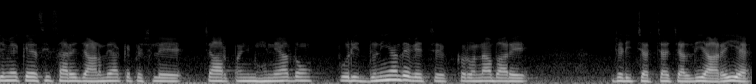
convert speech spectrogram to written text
ਜਿਵੇਂ ਕਿ ਅਸੀਂ ਸਾਰੇ ਜਾਣਦੇ ਹਾਂ ਕਿ ਪਿਛਲੇ 4-5 ਮਹੀਨਿਆਂ ਤੋਂ ਪੂਰੀ ਦੁਨੀਆ ਦੇ ਵਿੱਚ ਕਰੋਨਾ ਬਾਰੇ ਜਿਹੜੀ ਚਰਚਾ ਚੱਲਦੀ ਆ ਰਹੀ ਹੈ,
